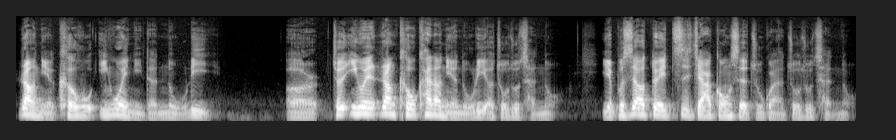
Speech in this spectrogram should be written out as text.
让你的客户因为你的努力。呃，就是因为让客户看到你的努力而做出承诺，也不是要对自家公司的主管做出承诺。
